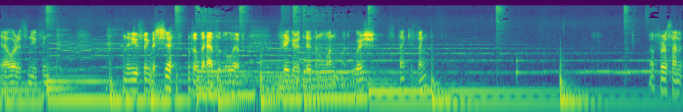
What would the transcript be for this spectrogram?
Yeah, or this new thing. the new thing, the shit of the half of the lip. Figurative and one would wish. Thank you thing. Not first hand,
